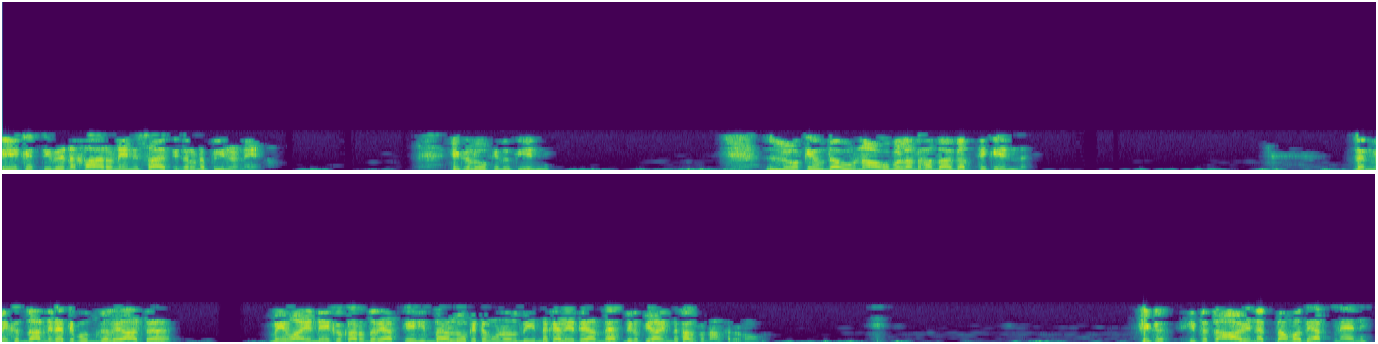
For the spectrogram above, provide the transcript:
ඒකේ තිබෙන කාරණේ නිසා ඇති කරන පීඩනය. ඒක ලෝකෙද තියෙන්නේ? ලෝකේ උදව් වුණා ඔබ ළඟ හදාගත් එක එන්න. දැන් මේක දන්නේ නැති පුද්ගලයාට මේවා එන එක කරදරයක් ඒ හින්දා ලෝකෙට මුණුරු දීන්න කැලේට යන්න ඇස් දෙක පියාගෙන කල්පනා කරනවා. ඒක හිතට ආවේ නැත්නම් වදයක් නැහනේ.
